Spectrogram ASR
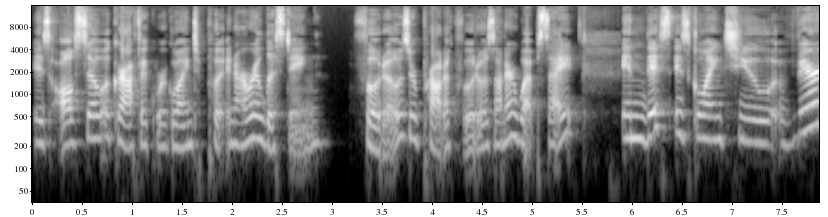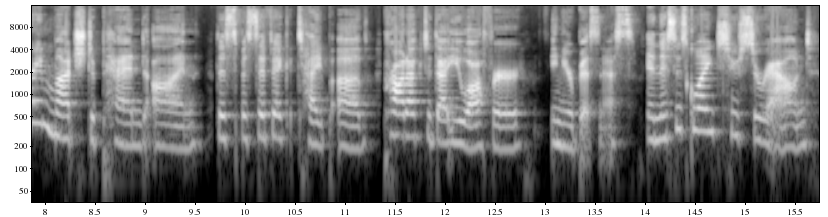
is also a graphic we're going to put in our listing photos or product photos on our website. And this is going to very much depend on the specific type of product that you offer in your business. And this is going to surround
